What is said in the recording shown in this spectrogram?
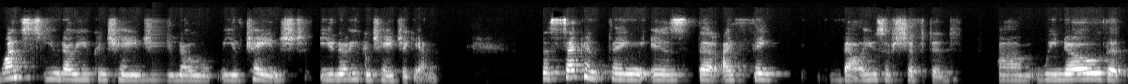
once you know you can change, you know you've changed, you know you can change again. The second thing is that I think values have shifted. Um, we know that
